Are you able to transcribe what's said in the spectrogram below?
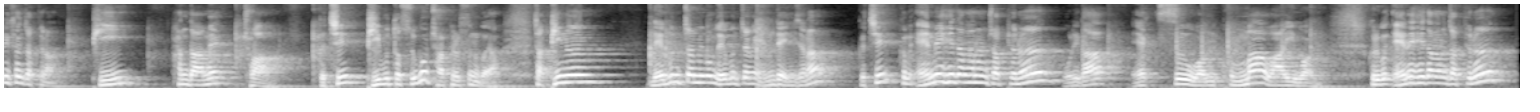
수익선 좌표랑. b 한 다음에 좌. 그치? B부터 쓰고 좌표를 쓰는 거야. 자, B는 내분점이고 외분점이 M대 N이잖아? 그치? 그럼 M에 해당하는 좌표는 우리가 X1, Y1. 그리고 N에 해당하는 좌표는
